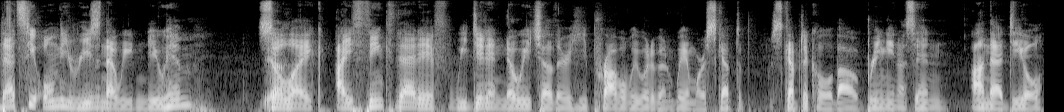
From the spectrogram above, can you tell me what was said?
that's the only reason that we knew him. So yeah. like, I think that if we didn't know each other, he probably would have been way more skepti- skeptical about bringing us in on that deal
